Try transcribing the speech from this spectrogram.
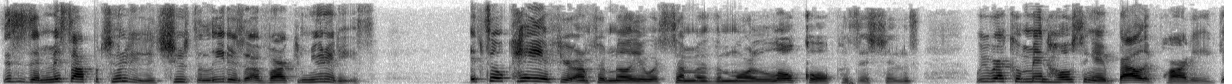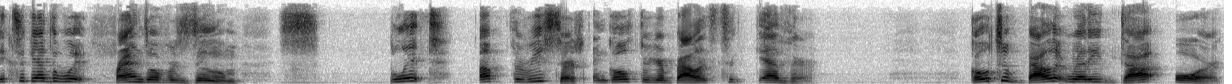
This is a missed opportunity to choose the leaders of our communities. It's okay if you're unfamiliar with some of the more local positions. We recommend hosting a ballot party. Get together with friends over Zoom. Split up the research and go through your ballots together. Go to ballotready.org.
